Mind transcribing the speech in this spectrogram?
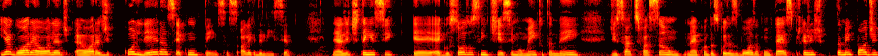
e agora é hora de, é hora de colher as recompensas. Olha que delícia! Né? A gente tem esse. É, é gostoso sentir esse momento também de satisfação, né, quando as coisas boas acontecem, porque a gente também pode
